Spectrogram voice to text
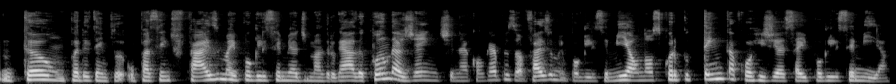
Então, por exemplo, o paciente faz uma hipoglicemia de madrugada, quando a gente, né, qualquer pessoa faz uma hipoglicemia, o nosso corpo tenta corrigir essa hipoglicemia.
